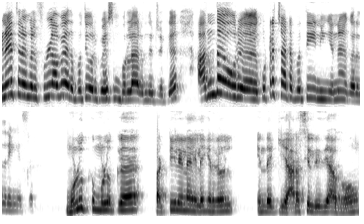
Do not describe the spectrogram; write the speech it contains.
இணையதளங்கள் ஃபுல்லாவே அதை பத்தி ஒரு பேசும் பொருளா இருந்துட்டு இருக்கு அந்த ஒரு குற்றச்சாட்டை பத்தி நீங்க என்ன கருதுறீங்க சார் முழுக்க முழுக்க பட்டியலின இளைஞர்கள் இன்றைக்கு அரசியல் ரீதியாகவும்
